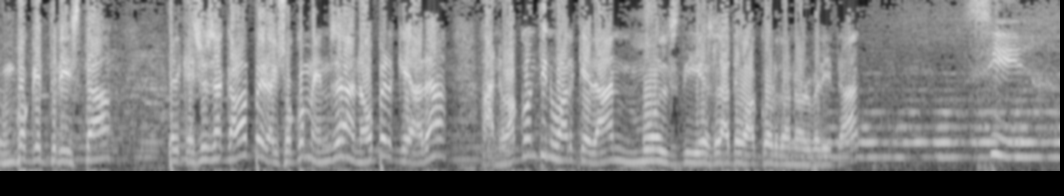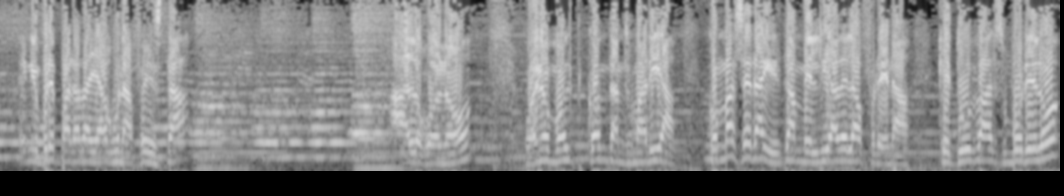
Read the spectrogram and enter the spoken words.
un poquet trista perquè això s'acaba però això comença, no? Perquè ara aneu a continuar quedant molts dies la teva cor d'honor, veritat? Sí. Teniu preparada ja alguna festa? Algo, no? Bueno, molt contents, Maria. Com va ser ahir també el dia de la frena? Que tu vas veure-lo,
